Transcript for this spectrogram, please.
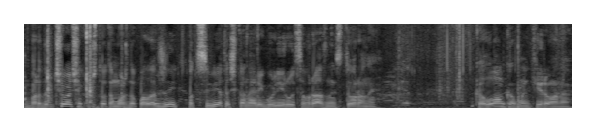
Бардачочек, что-то можно положить. Подсветочка, она регулируется в разные стороны. Колонка вмонтирована.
